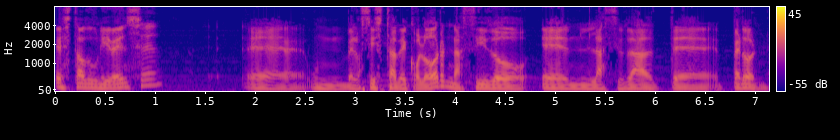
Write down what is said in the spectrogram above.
estadounidense eh, un velocista de color, nacido en la ciudad de, perdón,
